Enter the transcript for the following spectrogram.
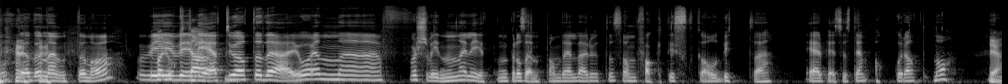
alt det du nevnte nå. Vi, vi vet jo at det er jo en eh, forsvinnende liten prosentandel der ute som faktisk skal bytte ERP-system akkurat nå. Ja.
